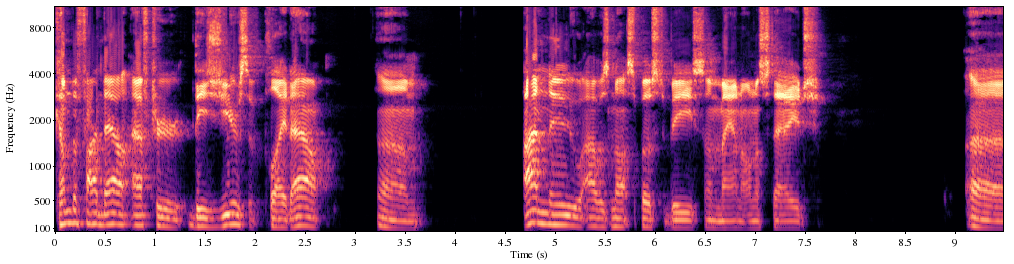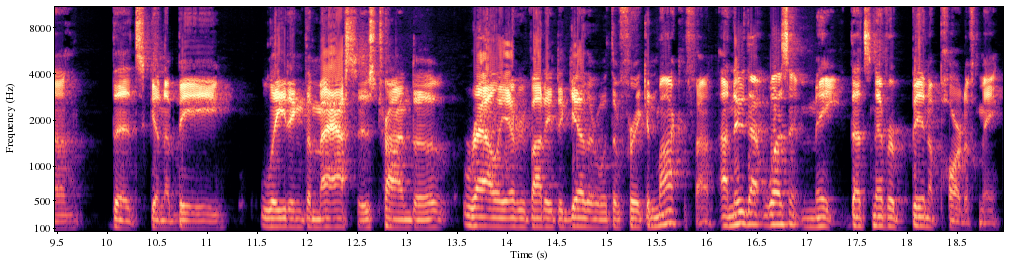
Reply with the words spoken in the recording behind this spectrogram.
come to find out after these years have played out, um, I knew I was not supposed to be some man on a stage uh, that's going to be leading the masses, trying to rally everybody together with a freaking microphone. I knew that wasn't me. That's never been a part of me.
